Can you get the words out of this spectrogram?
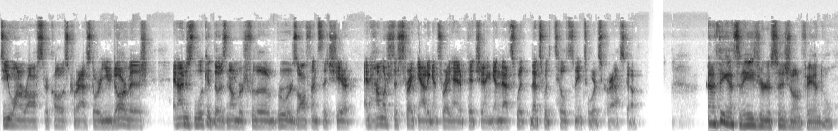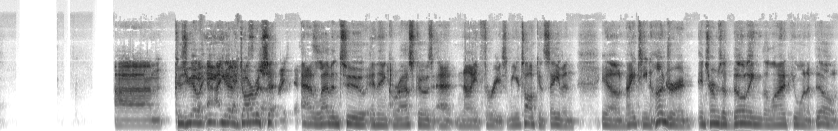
Do you want to roster Carlos Carrasco or Yu Darvish? And I just look at those numbers for the Brewers offense this year and how much they're striking out against right-handed pitching, and that's what that's what tilts me towards Carrasco. I think that's an easier decision on FanDuel. Um, because you have yeah, you, you have yeah, Darvish at, at eleven two, and then yeah. Carrasco's at nine three. So I mean, you're talking saving, you know, nineteen hundred in terms of building the lineup you want to build.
